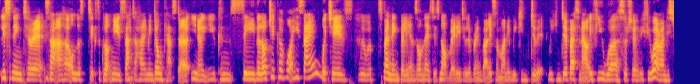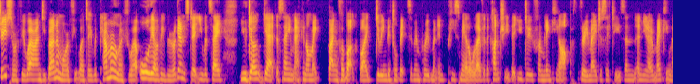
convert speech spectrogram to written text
listening to it sat at, on the six o'clock news, sat at home in Doncaster, you know, you can see the logic of what he's saying, which is we were spending billions on this. It's not really delivering value for money. We can do it. We can do it better now. If you were sort of, if you were Andy Street or if you were Andy Burnham or if you were David Cameron or if you were all the other people who are against it, you would say you don't get the same economic bang for buck by doing little bits of improvement in piecemeal all over the country that you do from linking up three major cities and, and you know making that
